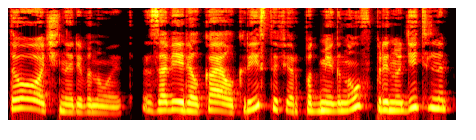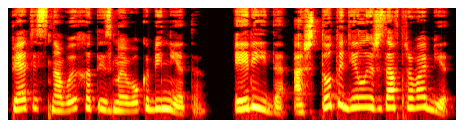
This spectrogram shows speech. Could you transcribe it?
«Точно ревнует», – заверил Кайл Кристофер, подмигнув, принудительно пятясь на выход из моего кабинета. «Эрида, а что ты делаешь завтра в обед?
